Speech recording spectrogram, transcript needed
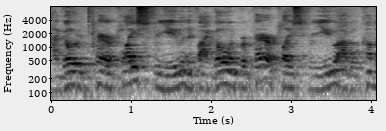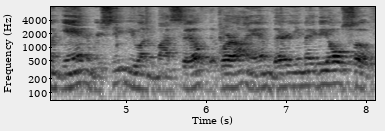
I go to prepare a place for you, and if I go and prepare a place for you, I will come again and receive you unto myself, that where I am, there ye may be also.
